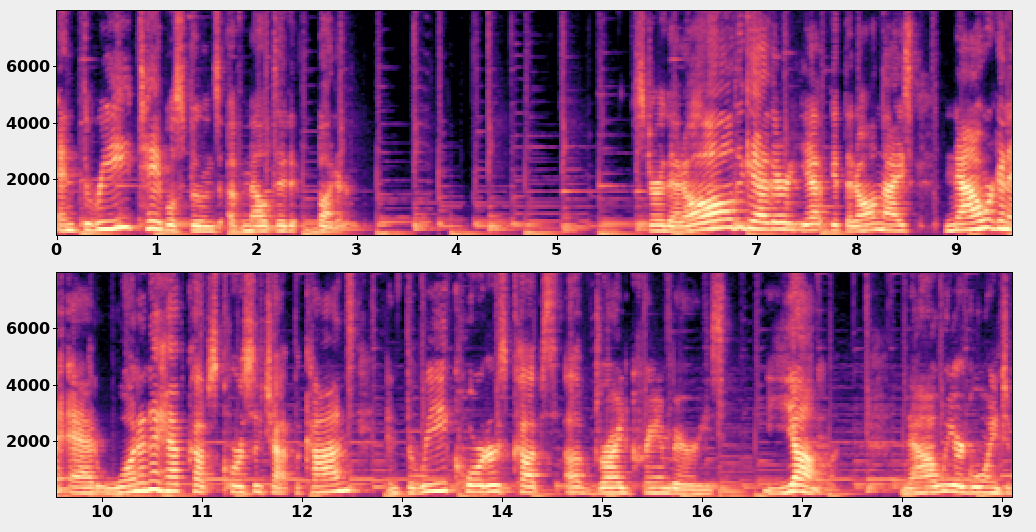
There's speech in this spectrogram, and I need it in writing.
and three tablespoons of melted butter. Stir that all together. Yep, get that all nice. Now we're gonna add one and a half cups coarsely chopped pecans and three quarters cups of dried cranberries. Yum! Now we are going to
